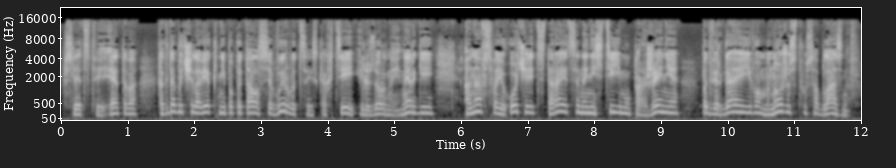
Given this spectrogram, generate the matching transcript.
Вследствие этого, когда бы человек не попытался вырваться из когтей иллюзорной энергии, она, в свою очередь, старается нанести ему поражение, подвергая его множеству соблазнов.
